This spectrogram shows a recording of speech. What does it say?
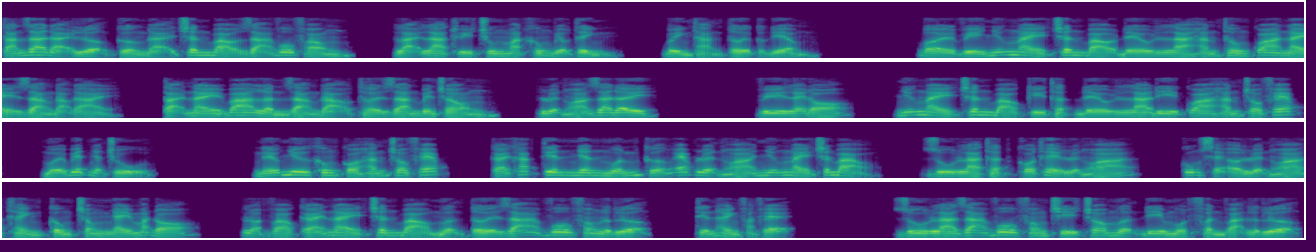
tán ra đại lượng cường đại chân bảo giã vô phòng lại là thủy trung mặt không biểu tình, bình thản tới cực điểm. Bởi vì những này chân bảo đều là hắn thông qua này giảng đạo đài, tại này ba lần giảng đạo thời gian bên trong, luyện hóa ra đây. Vì lẽ đó, những này chân bảo kỳ thật đều là đi qua hắn cho phép, mới biết nhận chủ nếu như không có hắn cho phép, cái khác tiên nhân muốn cưỡng ép luyện hóa những này chân bảo, dù là thật có thể luyện hóa, cũng sẽ ở luyện hóa thành công trong nháy mắt đó, lọt vào cái này chân bảo mượn tới giã vô phong lực lượng, tiến hành phản vệ. Dù là giã vô phong chỉ cho mượn đi một phần vạn lực lượng,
